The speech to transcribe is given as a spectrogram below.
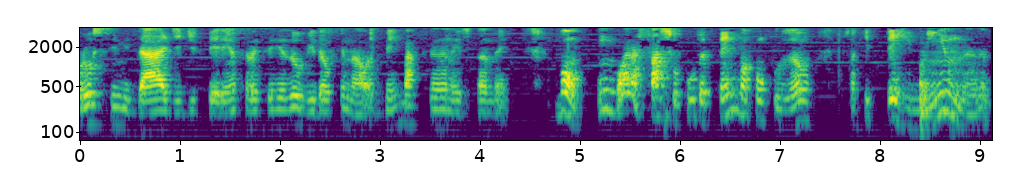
proximidade, diferença vai ser resolvida ao final. É bem bacana isso também. Bom, embora a Face Oculta tenha uma conclusão, só que termina, né?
